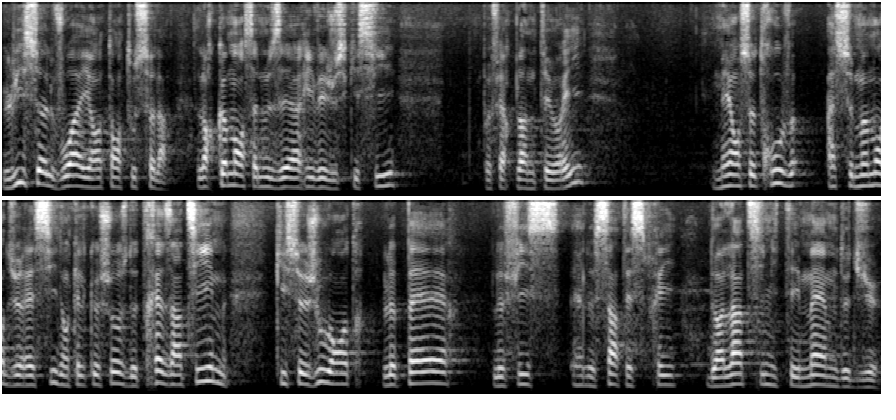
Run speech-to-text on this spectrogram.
Lui seul voit et entend tout cela. Alors comment ça nous est arrivé jusqu'ici? On peut faire plein de théories, mais on se trouve à ce moment du récit dans quelque chose de très intime qui se joue entre le Père, le Fils et le Saint-Esprit dans l'intimité même de Dieu.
